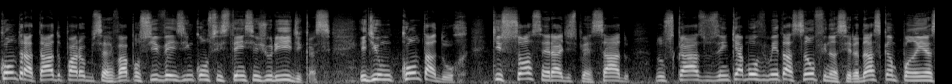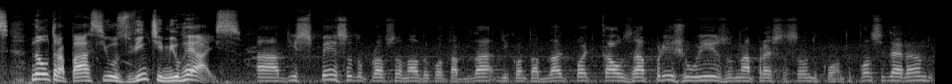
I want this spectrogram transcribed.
contratado para observar possíveis inconsistências jurídicas, e de um contador, que só será dispensado nos casos em que a movimentação financeira das campanhas não ultrapasse os 20 mil reais. A dispensa do profissional de contabilidade, de contabilidade pode causar prejuízo na prestação de contas, considerando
